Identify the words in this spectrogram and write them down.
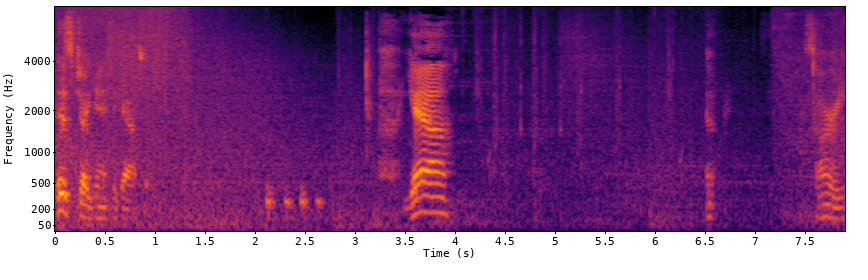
This gigantic asshole. yeah. Uh, sorry.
